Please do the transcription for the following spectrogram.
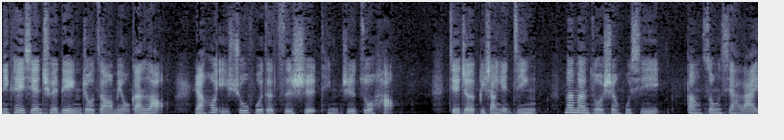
你可以先确定周遭没有干扰。然后以舒服的姿势挺直坐好，接着闭上眼睛，慢慢做深呼吸，放松下来。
